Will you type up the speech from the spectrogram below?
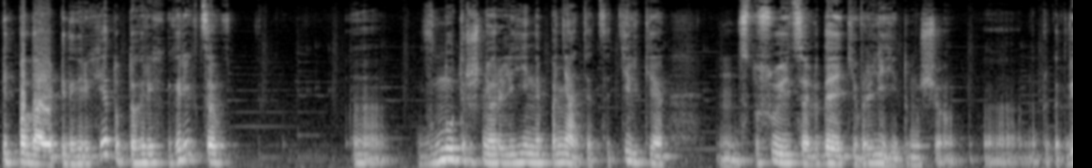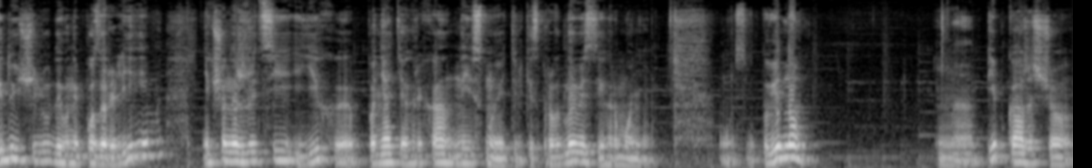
підпадає під гріхи, тобто гріх, гріх це е, внутрішньорелігійне поняття. Це тільки стосується людей, які в релігії, тому що, е, наприклад, відуючі люди, вони поза релігіями, якщо не жреці, їх е, поняття гріха не існує, тільки справедливість і гармонія. Ось, відповідно, е, Піп каже, що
